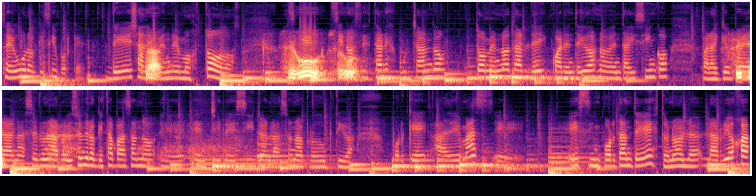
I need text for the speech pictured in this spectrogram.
Seguro que sí, porque de ella dependemos todos. Seguro, Si nos están escuchando, tomen nota, ley 4295, para que puedan hacer una revisión de lo que está pasando eh, en Chilecito, en la zona productiva. Porque además... Eh, es importante esto, ¿no? La, Rioja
